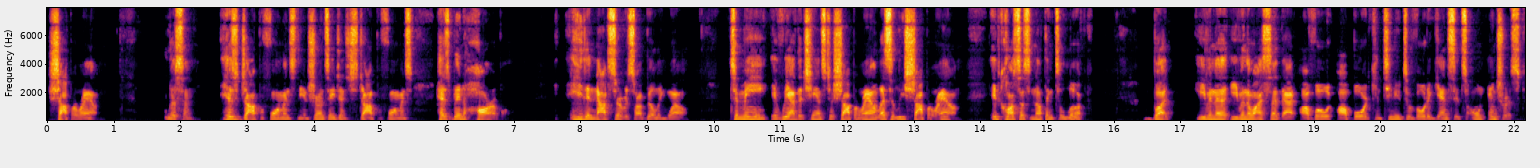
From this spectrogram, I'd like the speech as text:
shop around. Listen, his job performance, the insurance agent's job performance, has been horrible. He did not service our building well. To me, if we have the chance to shop around, let's at least shop around. It costs us nothing to look. But even though, even though I said that, our vote, our board continued to vote against its own interest,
